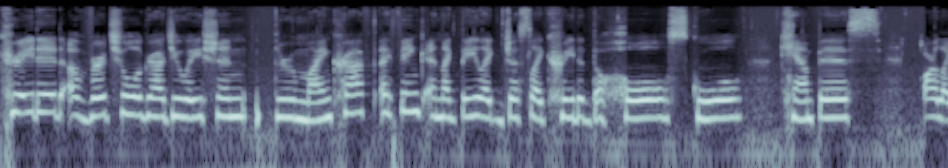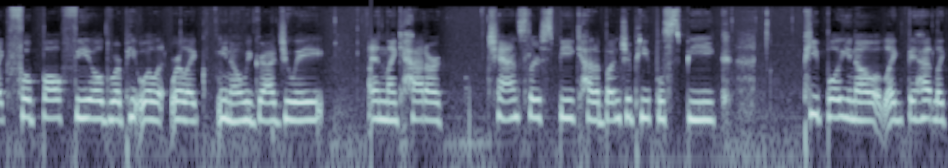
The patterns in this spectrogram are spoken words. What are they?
created a virtual graduation through Minecraft, I think, and like they like just like created the whole school campus or like football field where people were like, you know, we graduate and like had our chancellor speak, had a bunch of people speak. People, you know, like they had like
